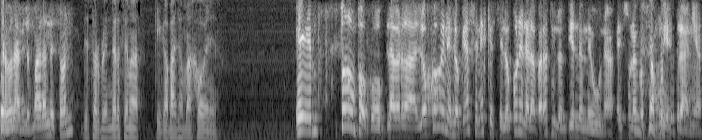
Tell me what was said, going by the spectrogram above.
Perdóname, ¿los más grandes son? De sorprenderse más que capaz los más jóvenes. Eh, todo un poco, la verdad. Los jóvenes lo que hacen es que se lo ponen al aparato y lo entienden de una. Es una cosa muy extraña.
